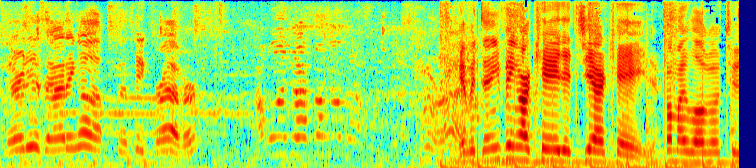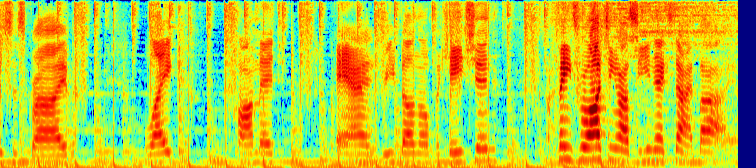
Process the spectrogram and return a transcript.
And there it is, adding up. It's gonna take forever. I want a jackpot on that one. All right. If it's anything arcade, it's the arcade. On my logo to subscribe, like, comment, and ring bell notification. Thanks for watching. I'll see you next time. Bye.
